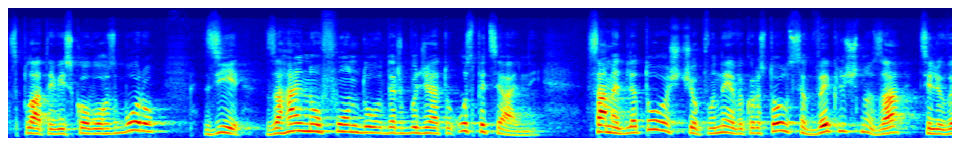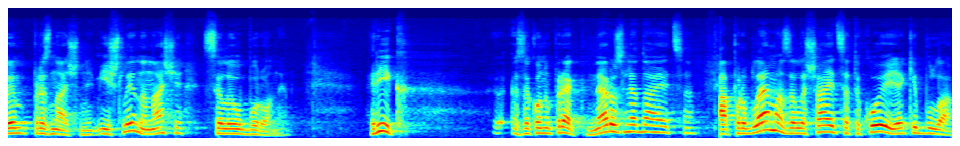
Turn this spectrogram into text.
сплати військового збору зі загального фонду держбюджету у спеціальний. Саме для того, щоб вони використовувалися виключно за цільовим призначенням і йшли на наші сили оборони. Рік законопроект не розглядається, а проблема залишається такою, як і була.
